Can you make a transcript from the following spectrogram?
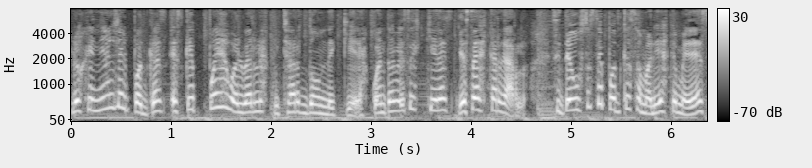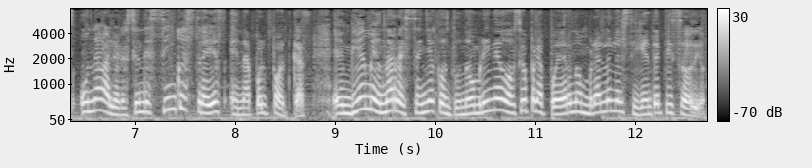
Lo genial del podcast es que puedes volverlo a escuchar donde quieras, cuantas veces quieras, ya sabes cargarlo. Si te gustó este podcast, amarías que me des una valoración de 5 estrellas en Apple Podcast. Envíame una reseña con tu nombre y negocio para poder nombrarlo en el siguiente episodio.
